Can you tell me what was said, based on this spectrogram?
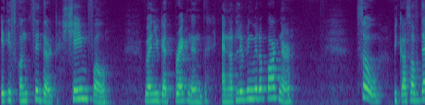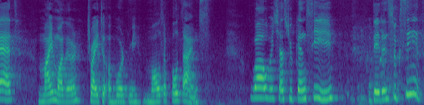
it is considered shameful when you get pregnant and not living with a partner. So, because of that, my mother tried to abort me multiple times. Well, which as you can see, didn't succeed.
